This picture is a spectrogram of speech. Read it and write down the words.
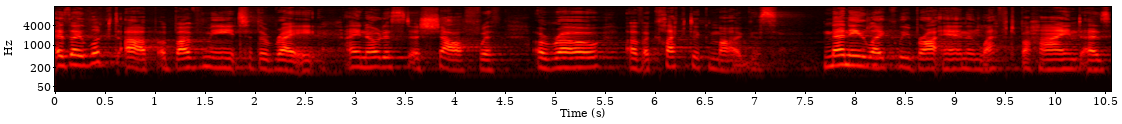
as I looked up above me to the right, I noticed a shelf with a row of eclectic mugs, many likely brought in and left behind, as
